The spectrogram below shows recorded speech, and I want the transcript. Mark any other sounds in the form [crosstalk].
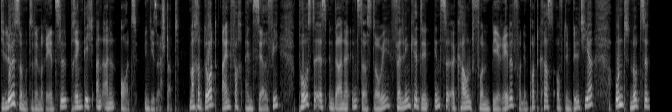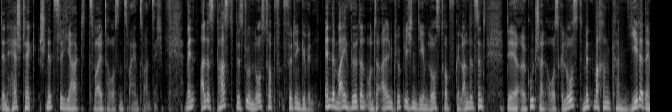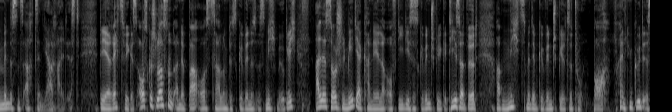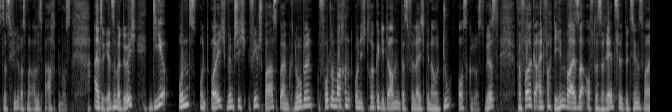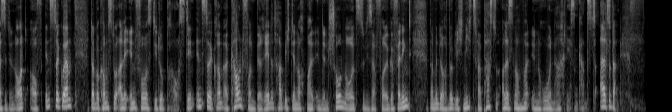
Die Lösung zu dem Rätsel bringt dich an einen Ort in dieser Stadt. Mache dort einfach ein Selfie, poste es in deiner Insta-Story, verlinke den Insta-Account von Beredet, von dem Podcast auf dem Bild hier und nutze den Hashtag Schnitzeljagd 2022. Wenn alles passt, bist du im Lostopf für den Gewinn. Ende Mai wird dann unter allen Glücklichen, die im Lostopf gelandet sind, der äh, Gutschein ausgelost. Mitmachen kann jeder, der mindestens 18 Jahre alt ist. Der Rechtsweg ist ausgeschlossen und eine Barauszahlung des Gewinnes ist nicht möglich. Alle Social-Media-Kanäle Kanäle, auf die dieses Gewinnspiel geteasert wird, haben nichts mit dem Gewinnspiel zu tun. Boah, [laughs] meine Güte, ist das viel, was man alles beachten muss. Also, jetzt sind wir durch. Dir uns und euch wünsche ich viel Spaß beim Knobeln, Foto machen und ich drücke die Daumen, dass vielleicht genau du ausgelost wirst. Verfolge einfach die Hinweise auf das Rätsel bzw. den Ort auf Instagram. Da bekommst du alle Infos, die du brauchst. Den Instagram-Account von Beredet habe ich dir nochmal in den Show Notes zu dieser Folge verlinkt, damit du auch wirklich nichts verpasst und alles nochmal in Ruhe nachlesen kannst. Also dann,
